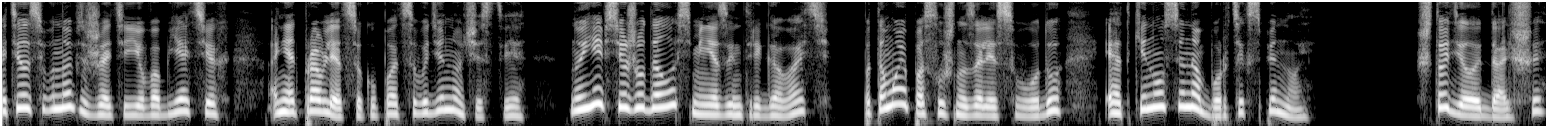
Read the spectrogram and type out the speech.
Хотелось вновь сжать ее в объятиях, а не отправляться купаться в одиночестве, но ей все же удалось меня заинтриговать, потому я послушно залез в воду и откинулся на бортик спиной. «Что делать дальше?»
